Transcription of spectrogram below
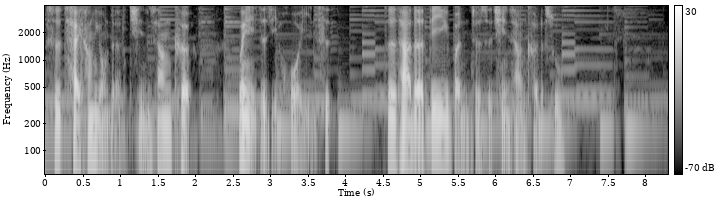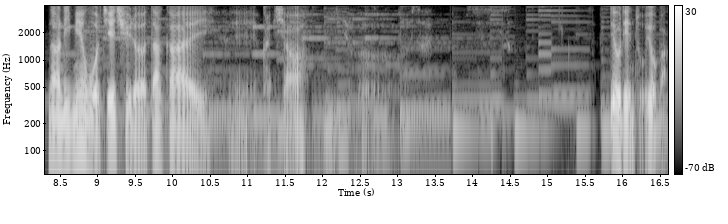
是蔡康永的《情商课》，为你自己活一次。这是他的第一本就是情商课的书。那里面我截取了大概，呃，看一下啊，一二三四六点左右吧。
